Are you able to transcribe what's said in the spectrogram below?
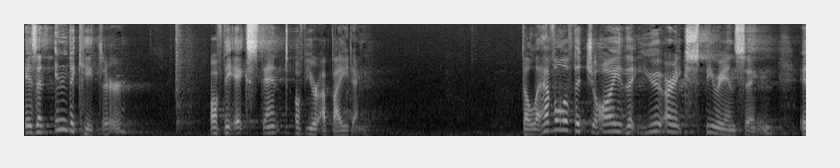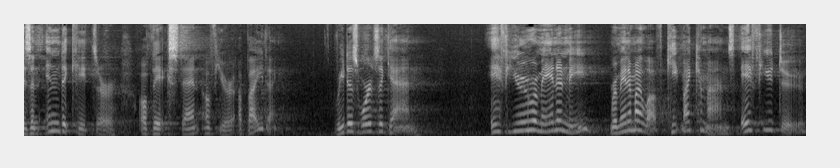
is an indicator of the extent of your abiding. The level of the joy that you are experiencing is an indicator of the extent of your abiding. Read his words again. If you remain in me, remain in my love, keep my commands, if you do,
